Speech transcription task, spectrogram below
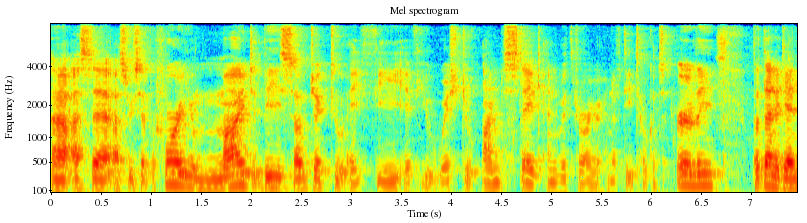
Uh, as, uh, as we said before, you might be subject to a fee if you wish to unstake and withdraw your NFT tokens early. But then again,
